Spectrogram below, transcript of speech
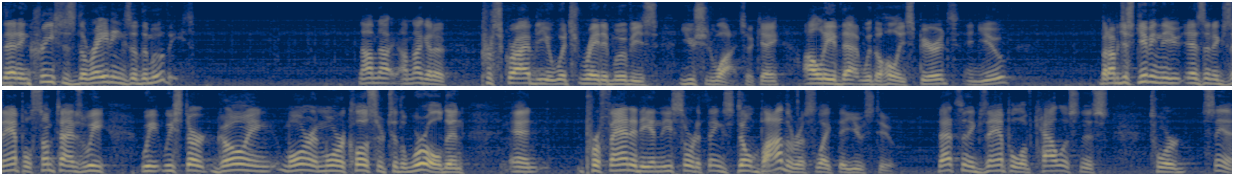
that increases the ratings of the movies. Now, I'm not, I'm not going to prescribe to you which rated movies you should watch, okay? I'll leave that with the Holy Spirit and you. But I'm just giving you as an example. Sometimes we, we, we start going more and more closer to the world, and, and profanity and these sort of things don't bother us like they used to. That's an example of callousness toward sin.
